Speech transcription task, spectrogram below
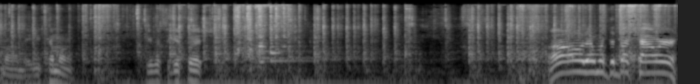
Come on, baby, come on. Give us a good push. Oh, there went the duck tower.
